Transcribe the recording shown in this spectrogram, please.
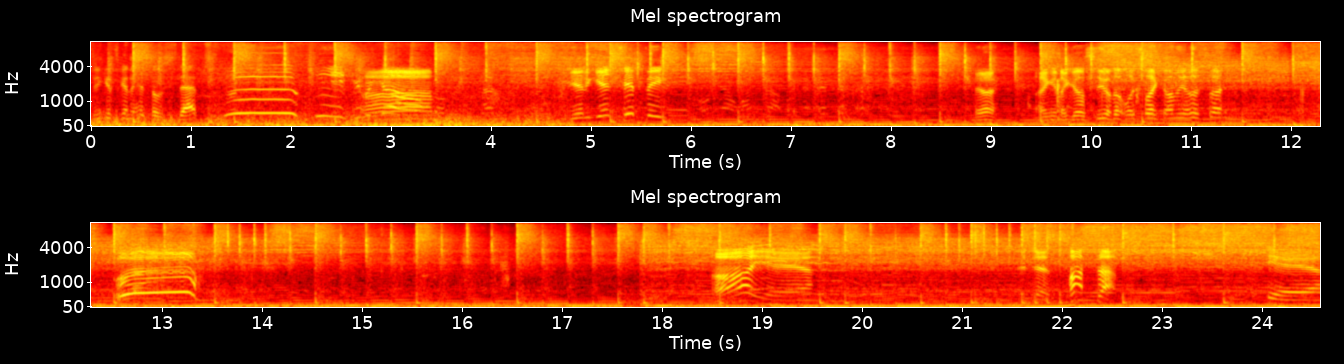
Think it's gonna hit those steps? Woo! Here we go. Um, gonna get tippy. Yeah, I'm gonna go see what it looks like on the other side. Woo! Oh yeah. It just pops up. Yeah.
